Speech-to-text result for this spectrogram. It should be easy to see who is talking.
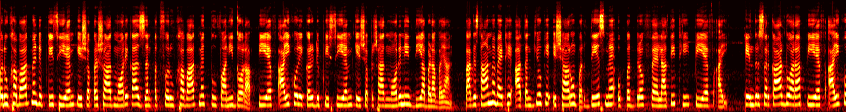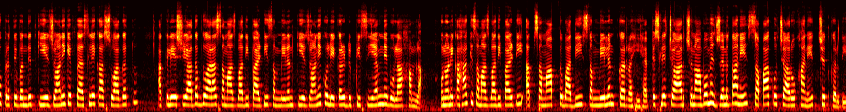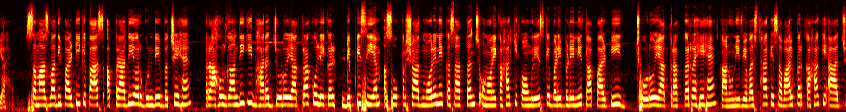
Speaker 1: फरुखाबाद में deputy CM Keshav Prasad Maurya का जनपद फरुखाबाद में तूफानी दौरा। पीएफआई को लेकर डिप्टी सीएम केशव प्रसाद मौर्य ने दिया बड़ा बयान। पाकिस्तान में बैठे आतंकियों के इशारों पर देश में उपद्रव फैलाती थी पीएफआई। केंद्र सरकार द्वारा पीएफआई को प्रतिबंधित किए जाने के फैसले का स्वागत। अखिलेश यादव द्वारा समाजवादी पार्टी सम्मेलन किए जाने को लेकर डिप्टी सीएम ने बोला हमला। उन्होंने कहा कि समाजवादी पार्टी अब समाप्तवादी सम्मेलन कर रही है। पिछले चार चुनावों में जनता ने सपा को चारों खाने चित कर दिया है। समाजवादी पार्टी के पास अपराधी और गुंडे बचे हैं। राहुल गांधी की भारत जोड़ो यात्रा को लेकर डिप्टी सीएम अशोक प्रसाद मौर्य ने कसा तंज। उन्होंने कहा कि कांग्रेस के बड़े बड़े नेता पार्टी छोड़ो यात्रा कर रहे हैं। कानूनी व्यवस्था के सवाल पर कहा कि आज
